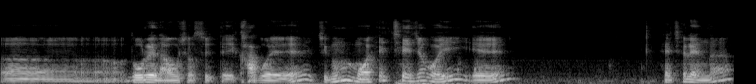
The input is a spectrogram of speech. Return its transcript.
어, 노래 나오셨을 때, 과거에, 지금 뭐 해체죠, 거의, 예. 해체를 했나?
